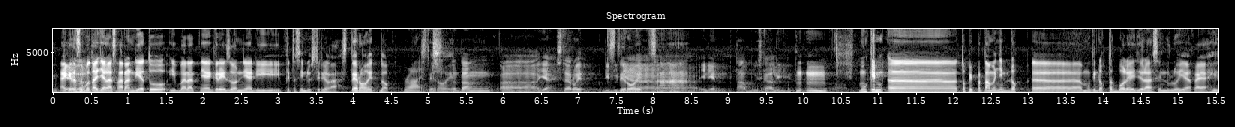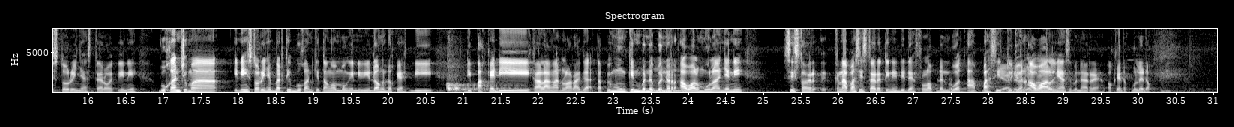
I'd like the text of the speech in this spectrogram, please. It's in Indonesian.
Nah, kita Iya. sebut aja lah sekarang dia tuh ibaratnya gray zone-nya di fitness industri lah. Steroid, Dok. Right. Steroid. tentang eh, ya steroid di dunia Steroid, ah. ini kan tabu sekali. gitu. Mm-mm. Mungkin eh, topik pertamanya nih, dok, eh, mungkin dokter boleh jelasin dulu ya kayak historinya steroid ini bukan cuma ini historinya berarti bukan kita ngomongin ini dong dok ya di dipakai di kalangan olahraga tapi mungkin bener-bener awal mulanya nih si steroid kenapa sih steroid ini di develop dan buat apa sih Iya, dan tujuan buat apa? awalnya sebenarnya oke dok boleh dok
